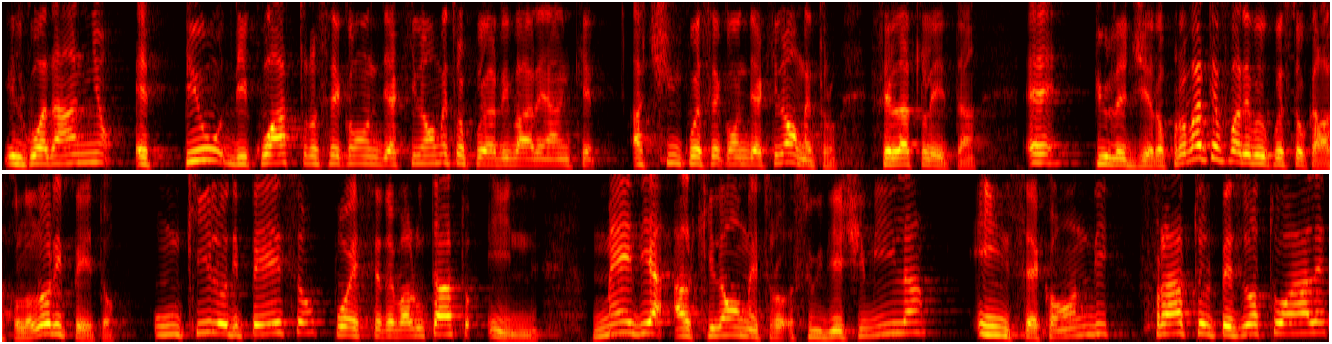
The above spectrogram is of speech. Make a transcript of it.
il guadagno è più di 4 secondi a chilometro, puoi arrivare anche a 5 secondi a chilometro se l'atleta è più leggero. Provate a fare voi questo calcolo, lo ripeto, un chilo di peso può essere valutato in media al chilometro sui 10.000 in secondi, fratto il peso attuale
